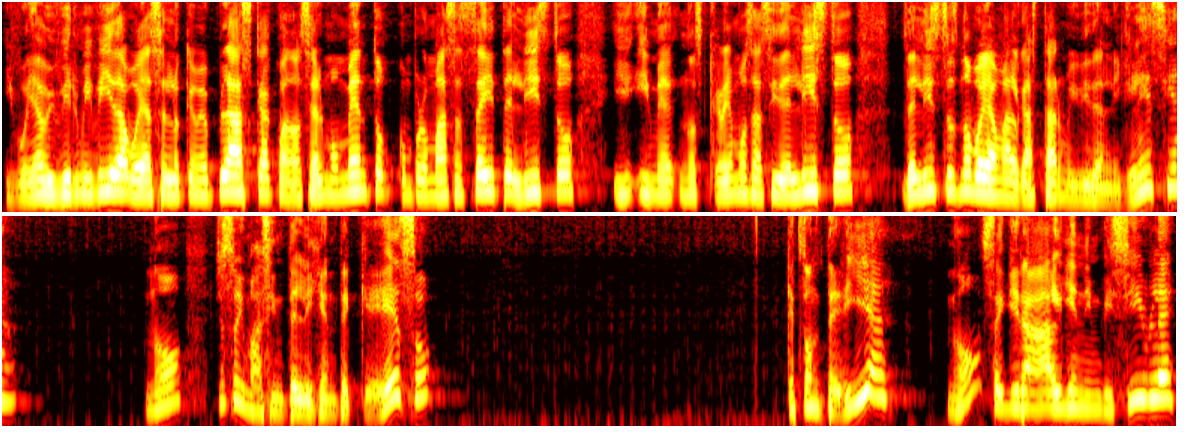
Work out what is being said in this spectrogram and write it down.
Y voy a vivir mi vida, voy a hacer lo que me plazca, cuando sea el momento, compro más aceite, listo, y, nos creemos así de listo. De listos no voy a malgastar mi vida en la iglesia, no, yo soy más inteligente que eso. Qué tontería, ¿no? Seguir a alguien invisible.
